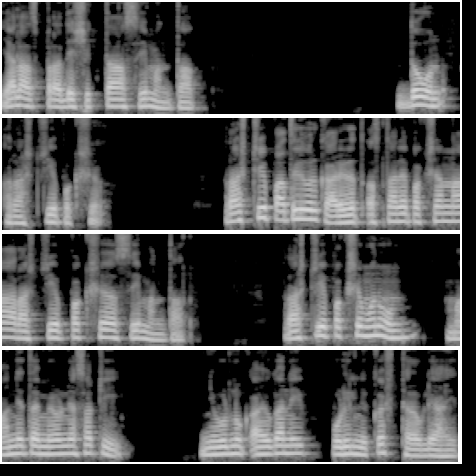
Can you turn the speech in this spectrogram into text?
यालाच प्रादेशिकता असे म्हणतात. दोन राष्ट्रीय पक्ष राष्ट्रीय पातळीवर कार्यरत असणाऱ्या पक्षांना राष्ट्रीय पक्ष असे म्हणतात. राष्ट्रीय पक्ष म्हणून मान्यता मिळवण्यासाठी निवडणूक आयोगाने पुढील निकष ठरवले आहेत.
